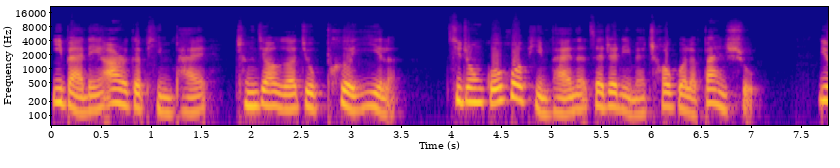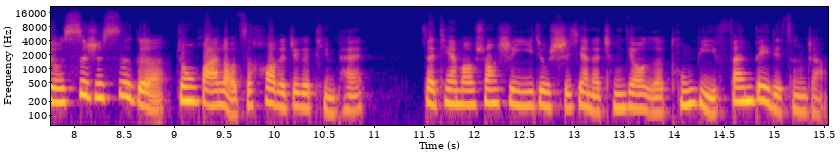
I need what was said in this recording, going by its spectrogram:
一百零二个品牌成交额就破亿了。其中国货品牌呢，在这里面超过了半数，有四十四个中华老字号的这个品牌，在天猫双十一就实现了成交额同比翻倍的增长。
